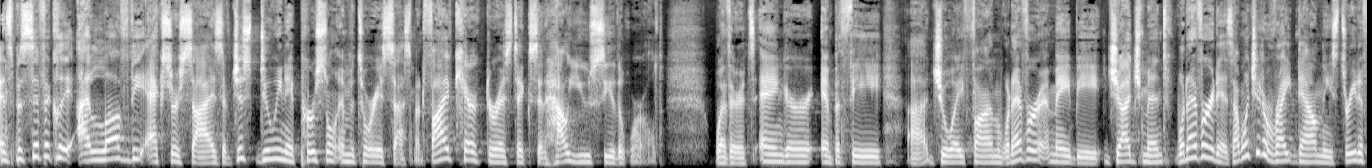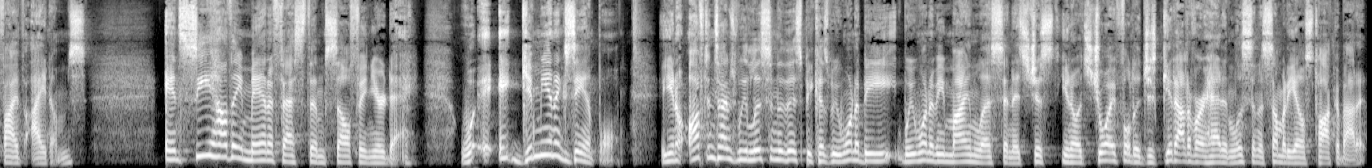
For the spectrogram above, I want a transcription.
And specifically, I love the exercise of just doing a personal inventory assessment, five characteristics and how you see the world, whether it's anger, empathy, uh, joy, fun, whatever it may be, judgment, whatever it is. I want you to write down these three to five items and see how they manifest themselves in your day. It- it- give me an example. You know, oftentimes we listen to this because we want to be we want to be mindless, and it's just you know it's joyful to just get out of our head and listen to somebody else talk about it.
